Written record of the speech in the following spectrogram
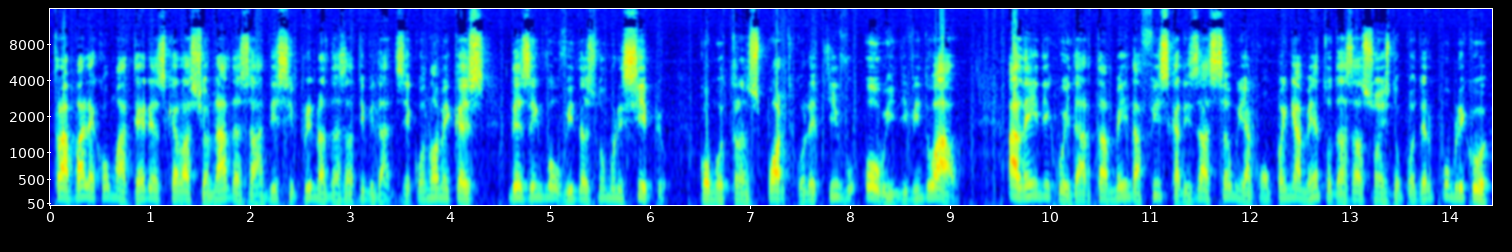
trabalha com matérias relacionadas à disciplina das atividades econômicas desenvolvidas no município, como transporte coletivo ou individual, além de cuidar também da fiscalização e acompanhamento das ações do poder público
